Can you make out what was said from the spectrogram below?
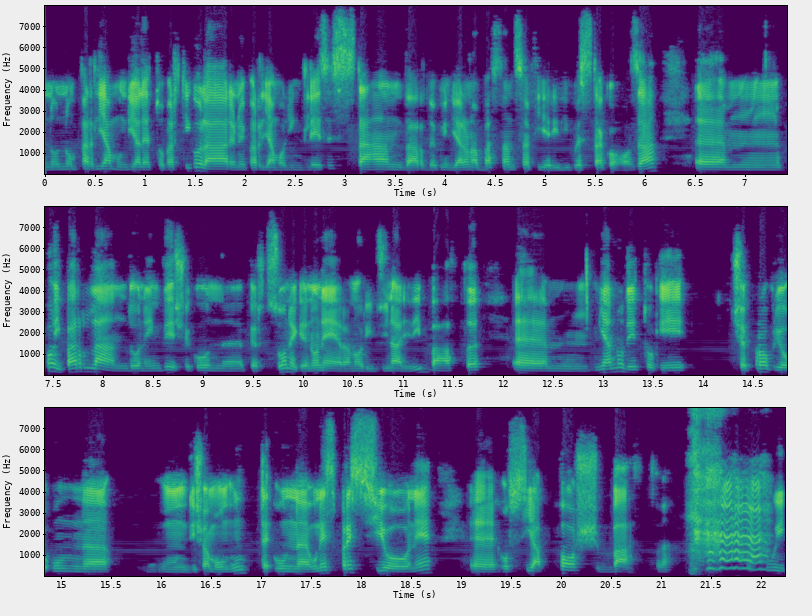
non- non parliamo un dialetto particolare, noi parliamo l'inglese standard, quindi erano abbastanza fieri di questa cosa. Ehm, poi parlandone invece con persone che non erano originarie di Bath, ehm, mi hanno detto che c'è proprio un, un, diciamo, un- un- un'espressione eh, ossia posh bath, cui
